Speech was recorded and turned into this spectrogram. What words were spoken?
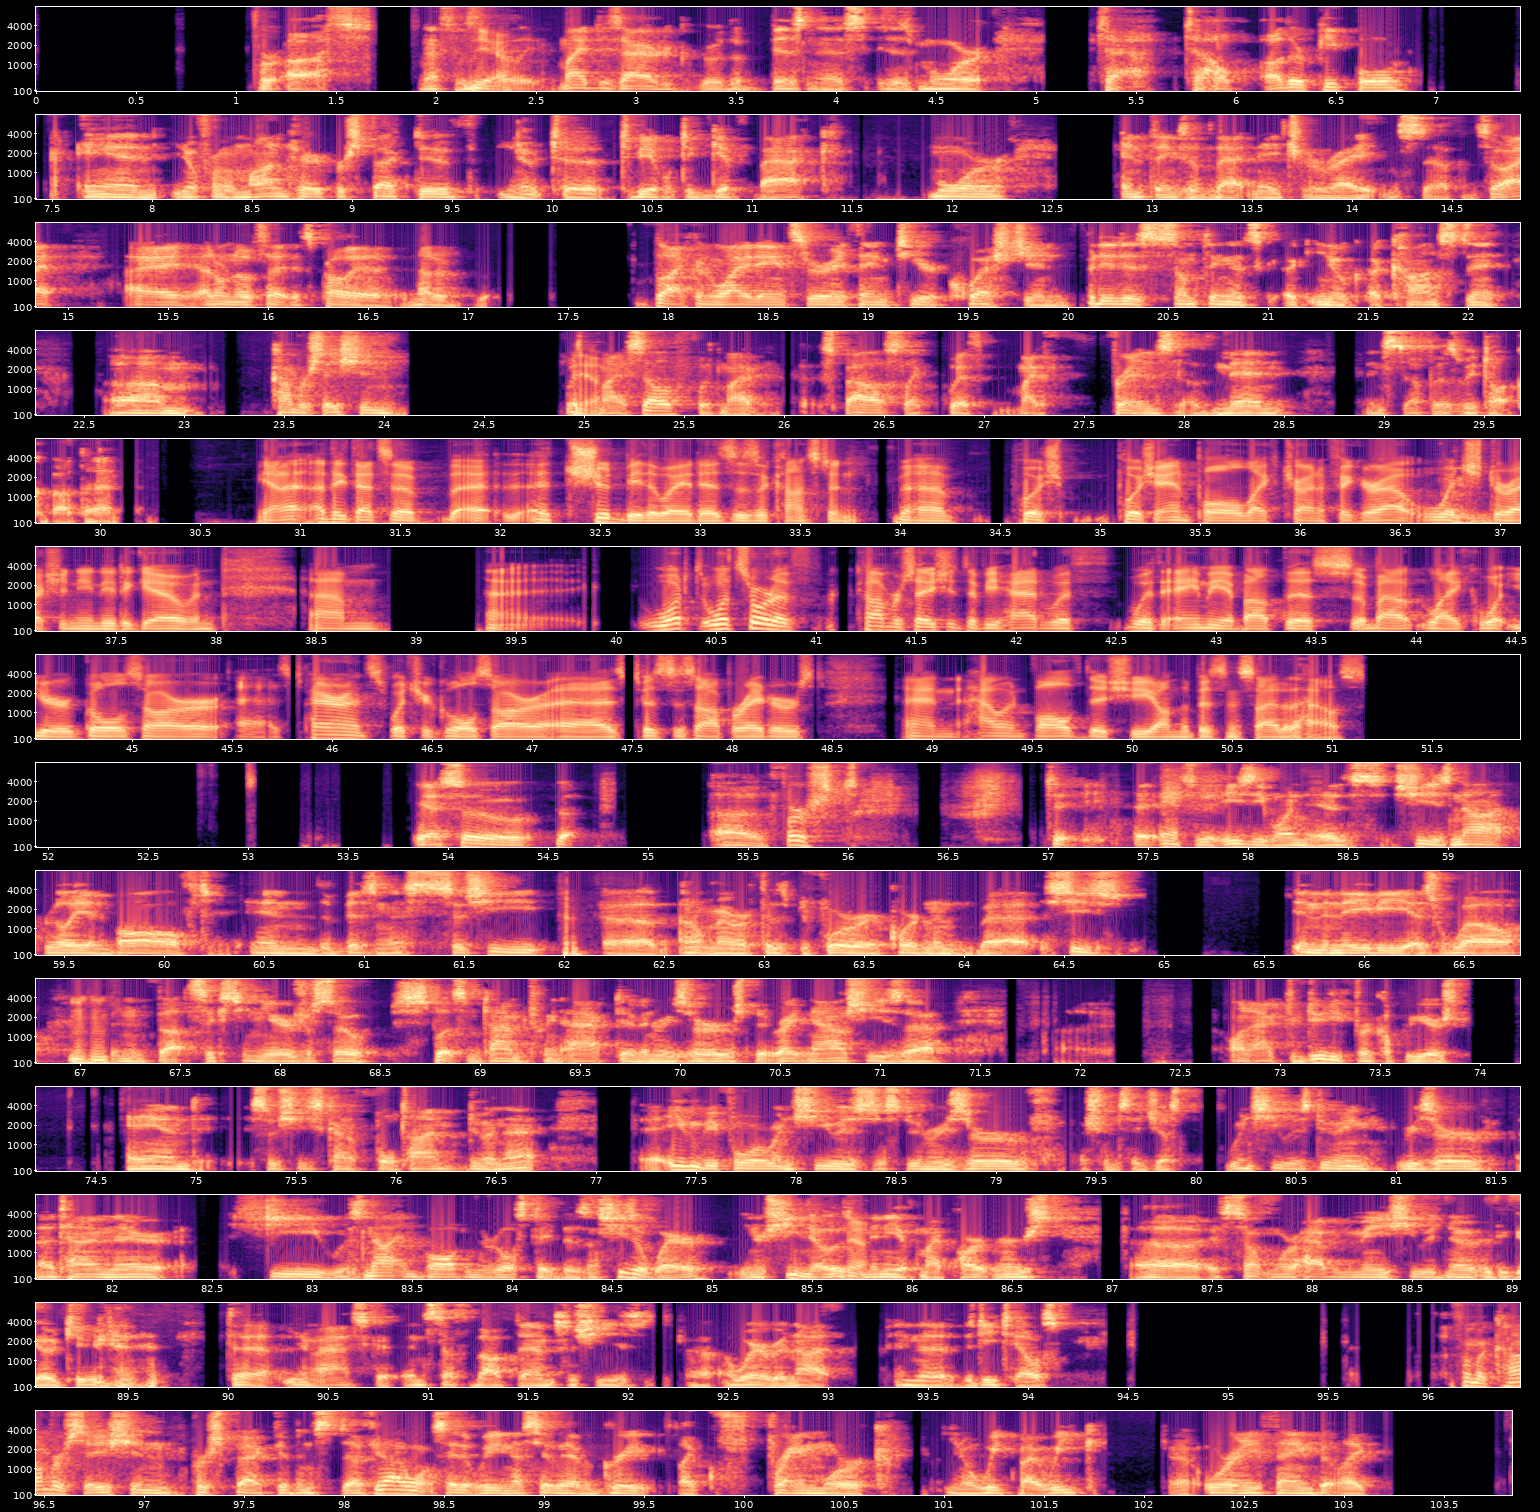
for us necessarily. Yeah. My desire to grow the business is more to, to help other people. And, you know, from a monetary perspective, you know, to, to be able to give back more and things of that nature. Right. And stuff. And so I, I, I don't know if that it's probably a, not a black and white answer or anything to your question, but it is something that's, you know, a constant, um, conversation with yeah. myself, with my spouse, like with my friends of men and stuff as we talk about that. Yeah, I think that's a it should be the way it is is a constant uh, push push and pull, like trying to figure out which mm-hmm. direction you need to go. And um, Uh, what what sort of conversations have you had with with Amy about this? About like what your goals are as parents, what your goals are as business operators, and how involved is she on the business side of the house? Yeah. So uh, first, to answer the easy one is she's not really involved in the business. So she, uh, I don't remember if it was before recording, but she's in the Navy as well. Mm-hmm. Been about 16 years or so. Split some time between active and reserves, but right now she's uh, uh, on active duty for a couple years, and so she's kind of full time doing that. Uh, even before when she was just doing reserve, I shouldn't say just when she was doing reserve uh, time there, she was not involved in the real estate business. She's aware, you know, she knows yeah. many of my partners. Uh, if something were happening to me, she would know who to go to to, you know ask and stuff about them. So she's uh, aware, but not in the, the details from a conversation perspective and stuff, you know, I won't say that we necessarily have a great like framework, you know, week by week uh, or anything, but like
